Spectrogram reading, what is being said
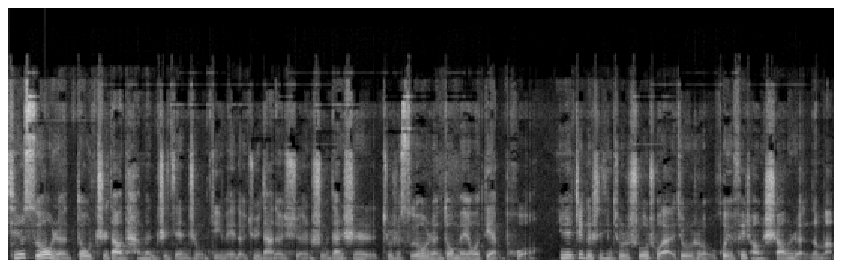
其实所有人都知道他们之间这种地位的巨大的悬殊，但是就是所有人都没有点破，因为这个事情就是说出来就是会非常伤人的嘛。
